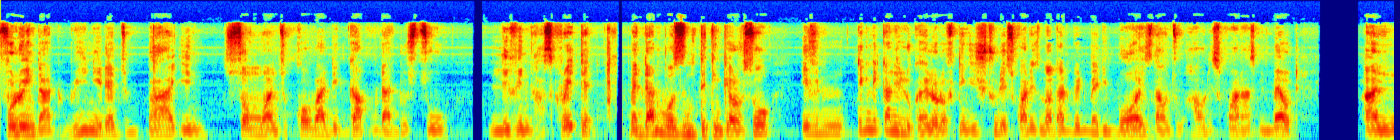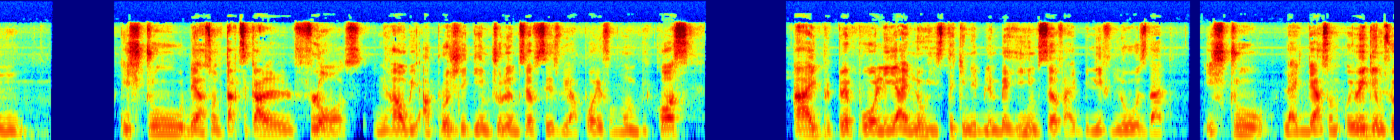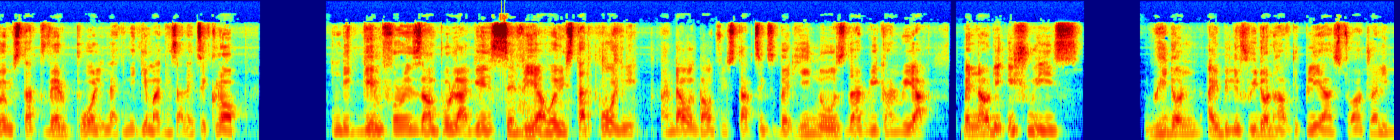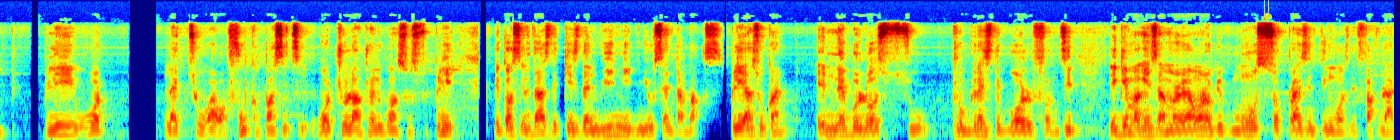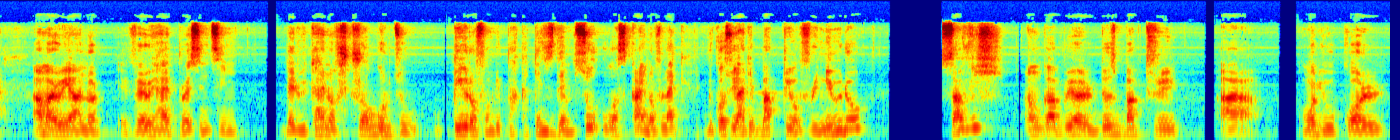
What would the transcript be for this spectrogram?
following that we needed to buy in someone to cover the gap that those two living has created. But that wasn't taken care of. So if you technically look at a lot of things, it's true the squad is not that great, but it boils down to how the squad has been built. And it's true there are some tactical flaws in how we approach the game. Cholo himself says we are poor from home because I prepare poorly. I know he's taking the blame, but he himself, I believe, knows that it's true. Like there are some away games where we start very poorly, like in the game against Athletic Club, in the game, for example, against Sevilla, where we start poorly, and that was down to his tactics. But he knows that we can react. But now the issue is, we don't. I believe we don't have the players to actually play what like to our full capacity, what Cholo actually wants us to play. Because if that's the case, then we need new centre backs, players who can enable us to progress the ball from deep. The game against Almeria, one of the most surprising thing was the fact that Almeria are not a very high pressing team, but we kind of struggled to build up from the back against them. So it was kind of like because we had a back three of Reinildo, Savic, and Gabriel. Those back three are what you call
